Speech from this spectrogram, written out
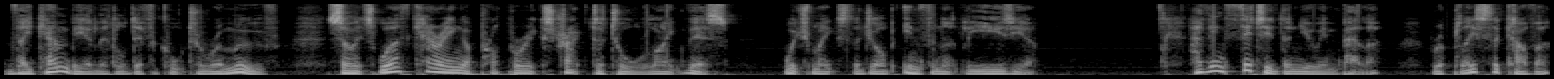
They can be a little difficult to remove, so it's worth carrying a proper extractor tool like this, which makes the job infinitely easier. Having fitted the new impeller, replace the cover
